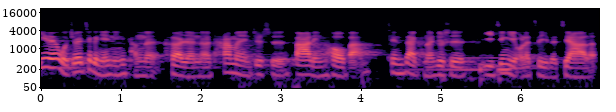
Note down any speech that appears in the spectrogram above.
因为我觉得这个年龄层的客人呢，他们就是八零后吧，现在可能就是已经有了自己的家了，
